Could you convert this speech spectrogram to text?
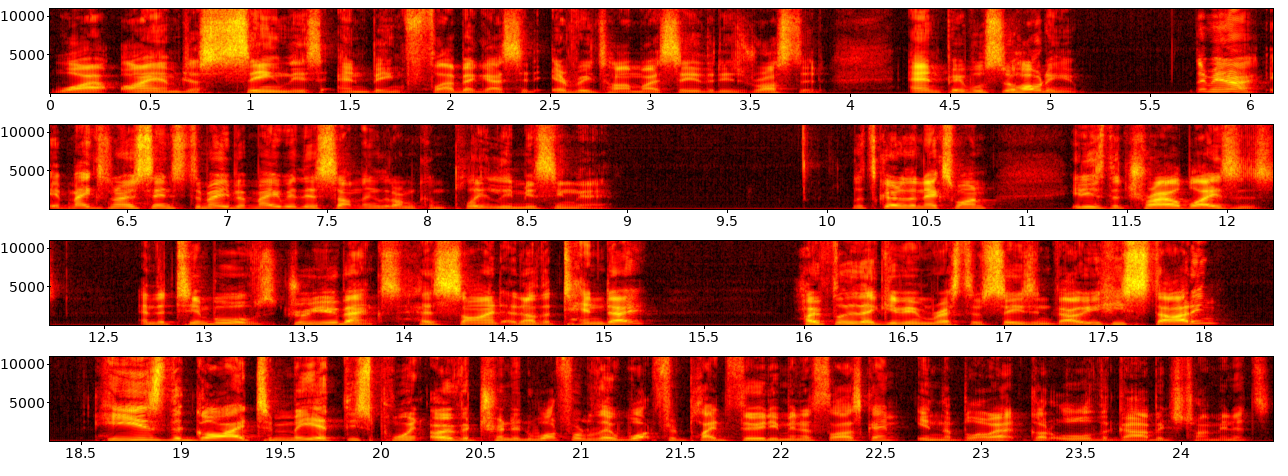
why I am just seeing this and being flabbergasted every time I see that he's rostered, and people still holding him. Let me know. It makes no sense to me, but maybe there's something that I'm completely missing there. Let's go to the next one. It is the Trailblazers and the Timberwolves. Drew Eubanks has signed another 10 day. Hopefully, they give him rest of season value. He's starting. He is the guy to me at this point over Trendon Watford, although Watford played 30 minutes last game in the blowout, got all the garbage time minutes.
